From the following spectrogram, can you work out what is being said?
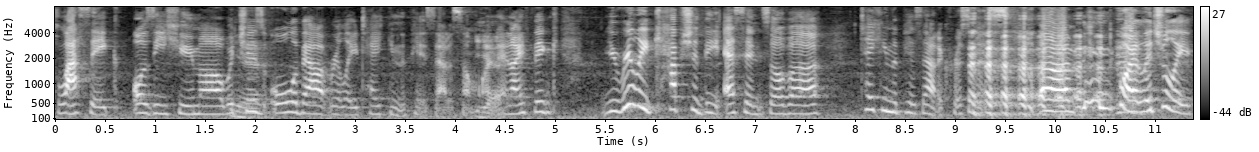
classic Aussie humour, which Yeah. is all about really taking the piss out of someone. Yeah. And I think you really captured the essence of uh, taking the piss out of Christmas, um, quite literally.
